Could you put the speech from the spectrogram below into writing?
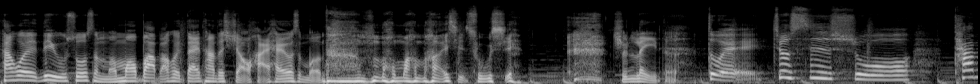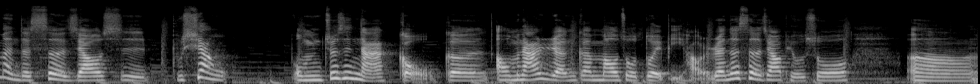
他会例如说什么猫爸爸会带他的小孩，还有什么猫妈妈一起出现 之类的。对，就是说他们的社交是不像。我们就是拿狗跟哦，我们拿人跟猫做对比好了。人的社交，比如说，嗯，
